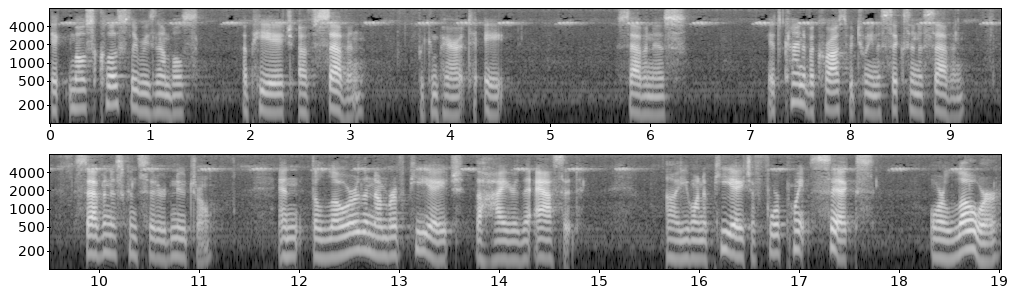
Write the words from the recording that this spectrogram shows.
It most closely resembles a pH of 7 if we compare it to 8. 7 is, it's kind of a cross between a 6 and a 7. 7 is considered neutral. And the lower the number of pH, the higher the acid. Uh, you want a pH of 4.6 or lower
